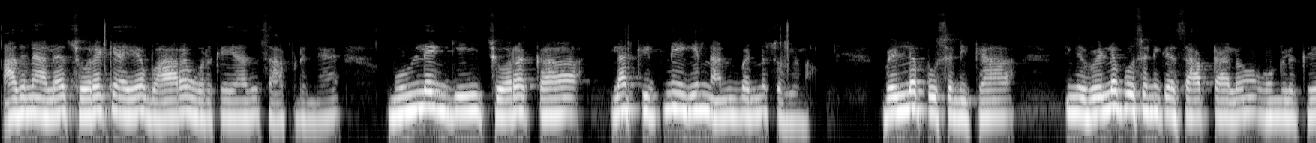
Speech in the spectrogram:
அதனால் சுரைக்காயை வாரம் ஒரு கையாவது சாப்பிடுங்க. முள்ளங்கி, சுரக்காய் எல்லாம் கிட்னியின் நண்பன்னு சொல்லலாம். வெள்ளை பூசணிக்காய், நீங்கள் வெள்ளை பூசணிக்காய் சாப்பிட்டாலும் உங்களுக்கு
